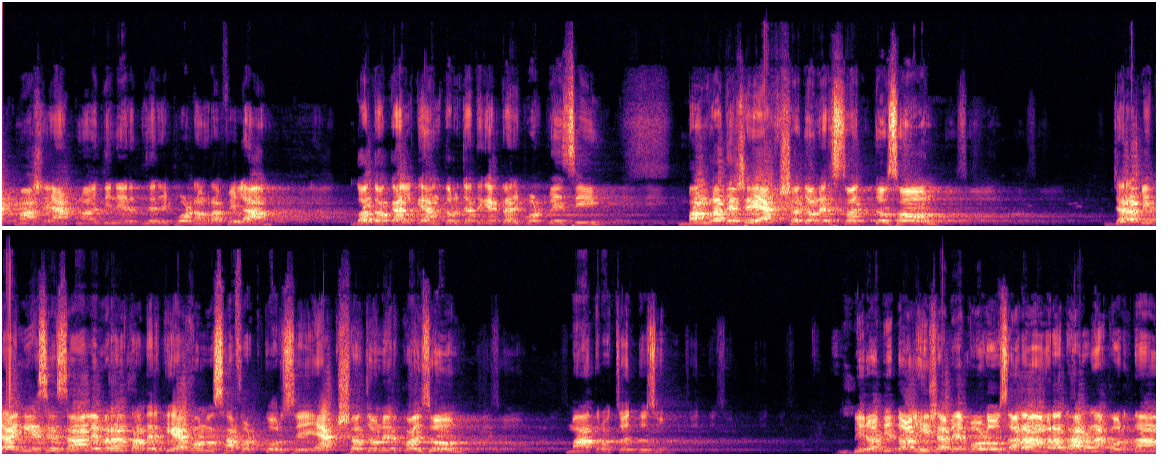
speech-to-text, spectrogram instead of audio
এক মাসে, আট, নয় দিনের যে রিপোর্ট আমরা পেলাম। গতকালকে আন্তর্জাতিক একটা রিপোর্ট পেয়েছি। বাংলাদেশে একশো জনের চোদ্দ জন যারা বিদায় নিয়েছে জালেমরা তাদেরকে এখনও সাপোর্ট করছে। একশো জনের কয়জন? মাত্র চোদ্দ জন। বিরোধী দল হিসাবে বড় যারা আমরা ধারণা করতাম,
